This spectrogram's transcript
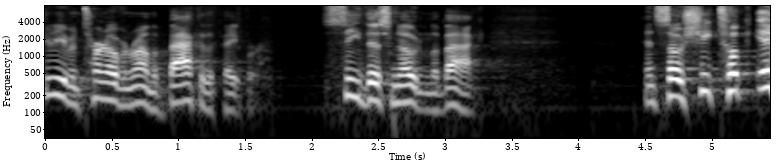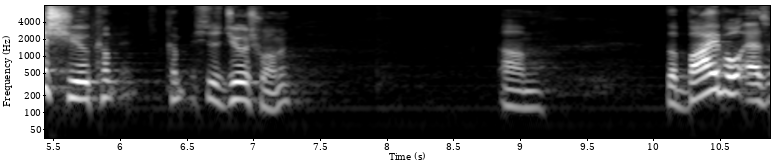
She'd even turn over and around the back of the paper. See this note in the back. And so she took issue, she's a Jewish woman. Um, the Bible as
